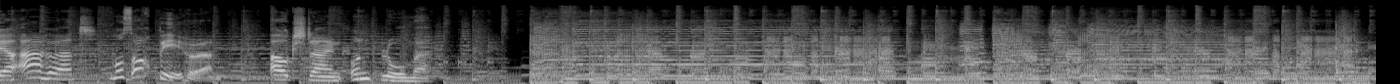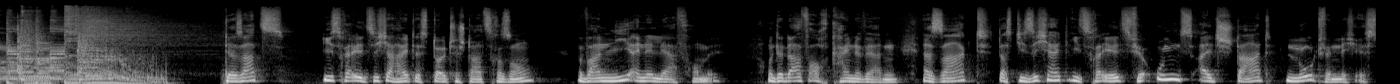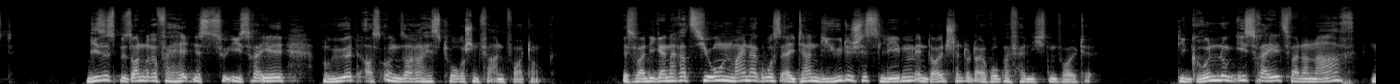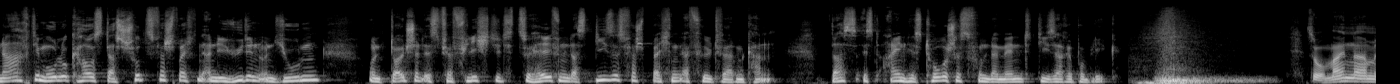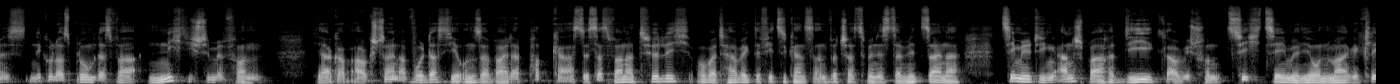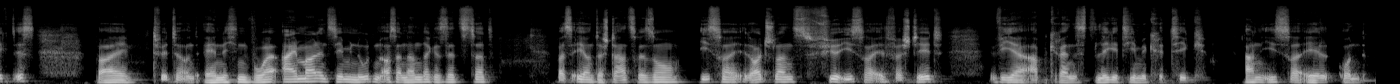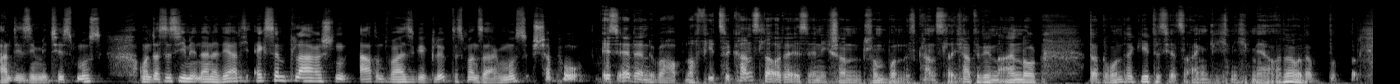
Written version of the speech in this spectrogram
Wer A hört, muss auch B hören. Augstein und Blome. Der Satz Israels Sicherheit ist deutsche Staatsräson war nie eine Lehrformel. Und er darf auch keine werden. Er sagt, dass die Sicherheit Israels für uns als Staat notwendig ist. Dieses besondere Verhältnis zu Israel rührt aus unserer historischen Verantwortung. Es war die Generation meiner Großeltern, die jüdisches Leben in Deutschland und Europa vernichten wollte. Die Gründung Israels war danach, nach dem Holocaust, das Schutzversprechen an die Jüdinnen und Juden und Deutschland ist verpflichtet zu helfen, dass dieses Versprechen erfüllt werden kann. Das ist ein historisches Fundament dieser Republik. So, mein Name ist Nikolaus Blum. Das war nicht die Stimme von Jakob Augstein, obwohl das hier unser beider Podcast ist. Das war natürlich Robert Habeck, der Vizekanzler und Wirtschaftsminister, mit seiner zehnminütigen Ansprache, die, glaube ich, schon zig, zehn Millionen Mal geklickt ist bei Twitter und Ähnlichen, wo er einmal in zehn Minuten auseinandergesetzt hat, was er unter Staatsräson Israel, Deutschlands für Israel versteht, wie er abgrenzt legitime Kritik an Israel und Antisemitismus. Und das ist ihm in einer derartig exemplarischen Art und Weise geglückt, dass man sagen muss, Chapeau. Ist er denn überhaupt noch Vizekanzler oder ist er nicht schon, schon Bundeskanzler? Ich hatte den Eindruck, darunter geht es jetzt eigentlich nicht mehr, oder? Oder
